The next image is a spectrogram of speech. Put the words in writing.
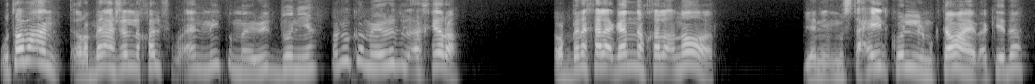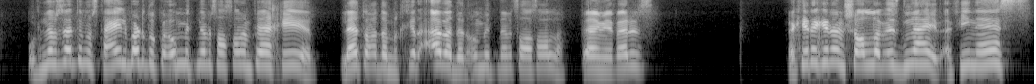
وطبعا ربنا عشان قال في القرآن منكم ما يريد الدنيا ومنكم ما يريد الآخرة. ربنا خلق جنة وخلق نار. يعني مستحيل كل المجتمع يبقى كده. وفي نفس الوقت مستحيل برضو أمة النبي صلى الله عليه وسلم فيها خير. لا تعدم الخير ابدا أمة النبي صلى الله عليه وسلم. فاهم يا فارس؟ فكده كده إن شاء الله بإذن الله هيبقى في ناس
